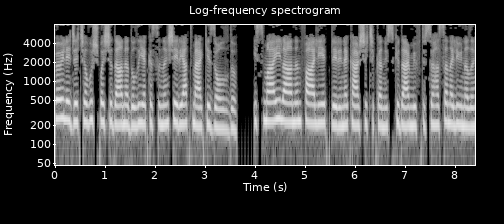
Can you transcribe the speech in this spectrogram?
Böylece Çavuşbaşı da Anadolu yakasının şeriat merkezi oldu. İsmail Ağa'nın faaliyetlerine karşı çıkan Üsküdar müftüsü Hasan Ali Ünal'ın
